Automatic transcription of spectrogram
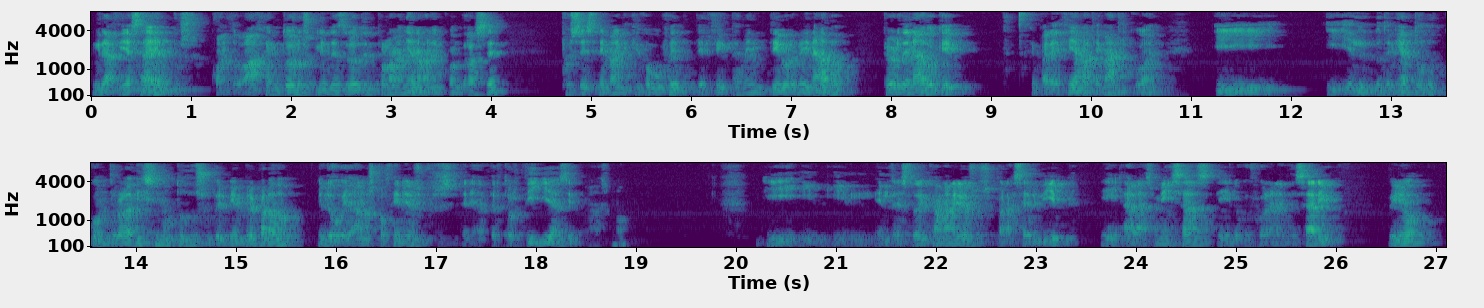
gracias a él, pues cuando bajen todos los clientes del hotel por la mañana van a encontrarse pues este magnífico buffet perfectamente ordenado, pero ordenado que, parecía matemático, ¿eh? Y, él lo tenía todo controladísimo, todo súper bien preparado, y luego ya los cocineros pues tenían que hacer tortillas y demás, ¿no? Y, el resto de camareros pues, para servir eh, a las mesas eh, lo que fuera necesario. Pero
